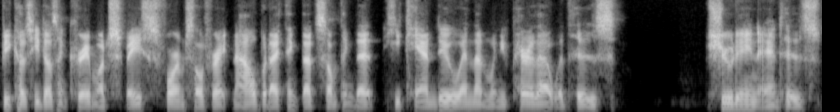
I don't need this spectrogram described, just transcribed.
because he doesn't create much space for himself right now. But I think that's something that he can do. And then when you pair that with his shooting and his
